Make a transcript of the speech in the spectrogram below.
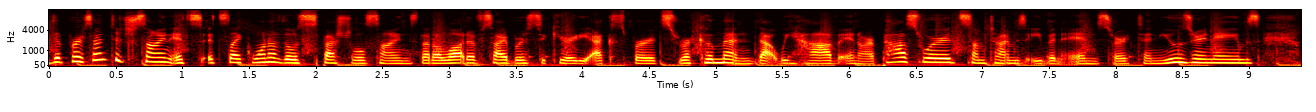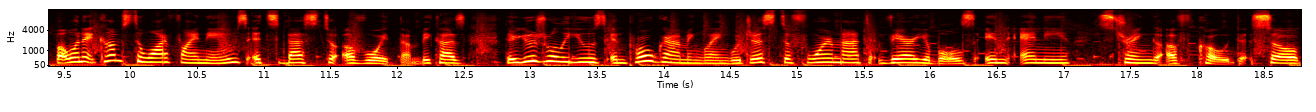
The percentage sign, it's it's like one of those special signs that a lot of cybersecurity experts recommend that we have in our passwords, sometimes even in certain usernames. But when it comes to Wi-Fi names, it's best to avoid them because they're usually used in programming languages to format variables in any string of code. So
